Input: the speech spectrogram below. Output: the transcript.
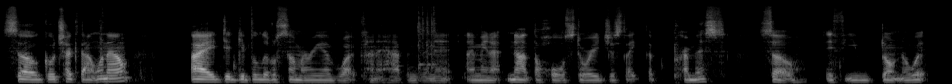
so go check that one out. I did give a little summary of what kind of happens in it. I mean not the whole story just like the premise. So if you don't know what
